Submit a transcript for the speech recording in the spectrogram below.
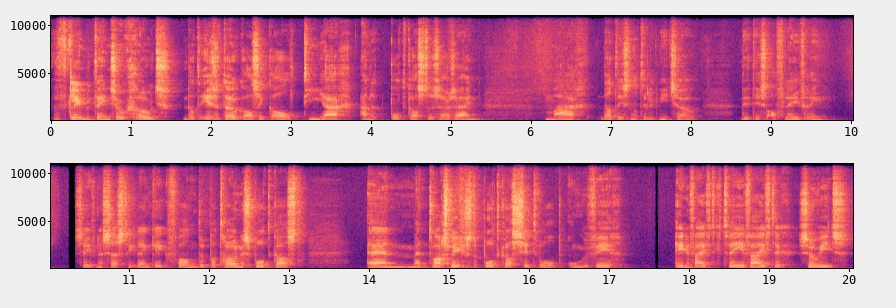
Dat klinkt meteen zo groot. Dat is het ook als ik al tien jaar aan het podcasten zou zijn. Maar dat is natuurlijk niet zo. Dit is aflevering 67, denk ik, van de Patronus Podcast. En met dwarsliggers de podcast zitten we op ongeveer 51, 52, zoiets.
